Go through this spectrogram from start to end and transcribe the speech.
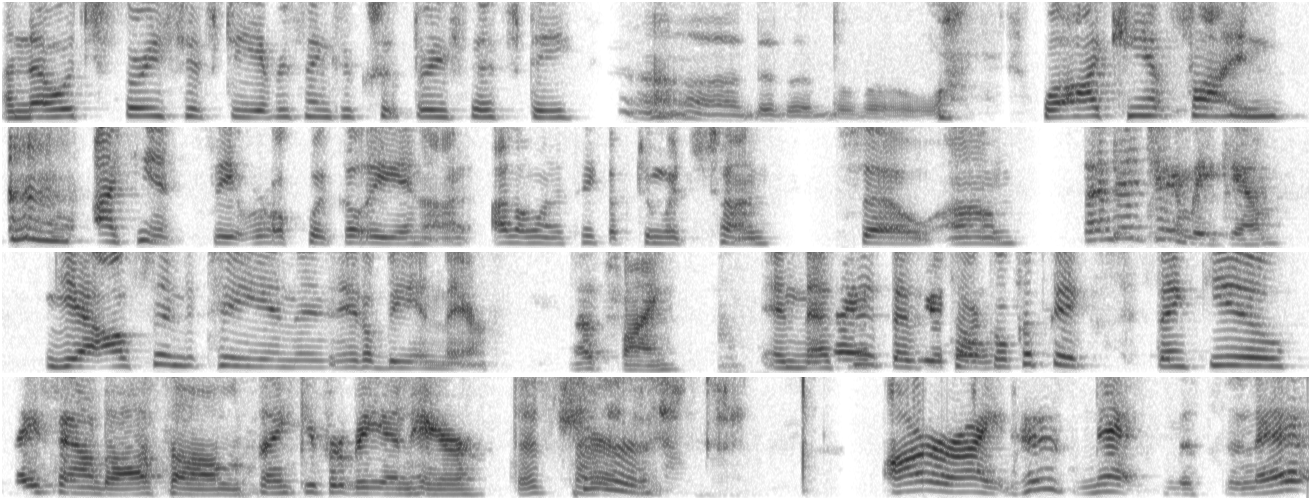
I know it's 350. Everything cooks at 350. Uh. Well, I can't find, I can't see it real quickly, and I, I don't want to take up too much time. So, um, send it to me, Kim. Yeah, I'll send it to you, and then it'll be in there. That's fine. And that's Thank it. That's you. taco cupcakes. Thank you. They sound awesome. Thank you for being here. That's Sure. All right. Who's next, Miss Danette?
